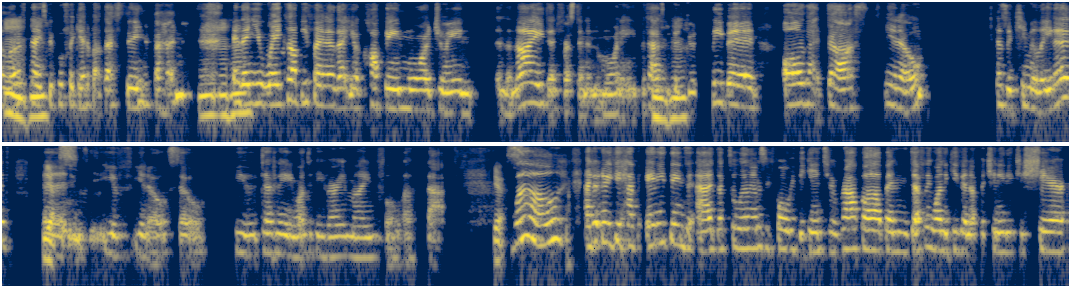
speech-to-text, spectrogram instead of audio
a lot mm-hmm. of times mm-hmm. people forget about that ceiling fan. Mm-hmm. And then you wake up, you find out that you're coughing more during in the night and first thing in the morning. But that's mm-hmm. because you're sleeping, all that dust, you know, has accumulated. Yes. And you've, you know, so you definitely want to be very mindful of that. Yes. Well, I don't know if you have anything to add, Dr. Williams, before we begin to wrap up, and definitely want to give you an opportunity to share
